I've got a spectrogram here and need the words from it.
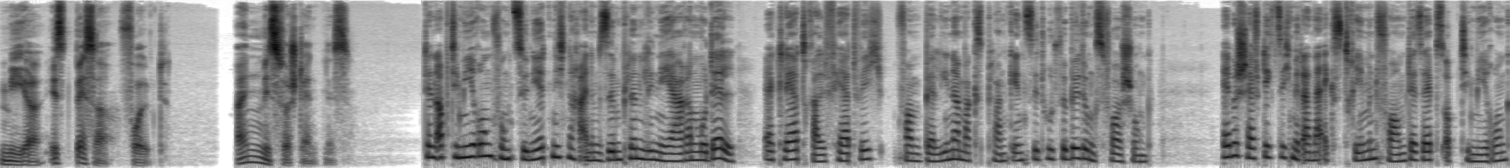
mehr ist besser folgt. Ein Missverständnis. Denn Optimierung funktioniert nicht nach einem simplen linearen Modell – erklärt Ralf Hertwig vom Berliner Max-Planck-Institut für Bildungsforschung. Er beschäftigt sich mit einer extremen Form der Selbstoptimierung,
